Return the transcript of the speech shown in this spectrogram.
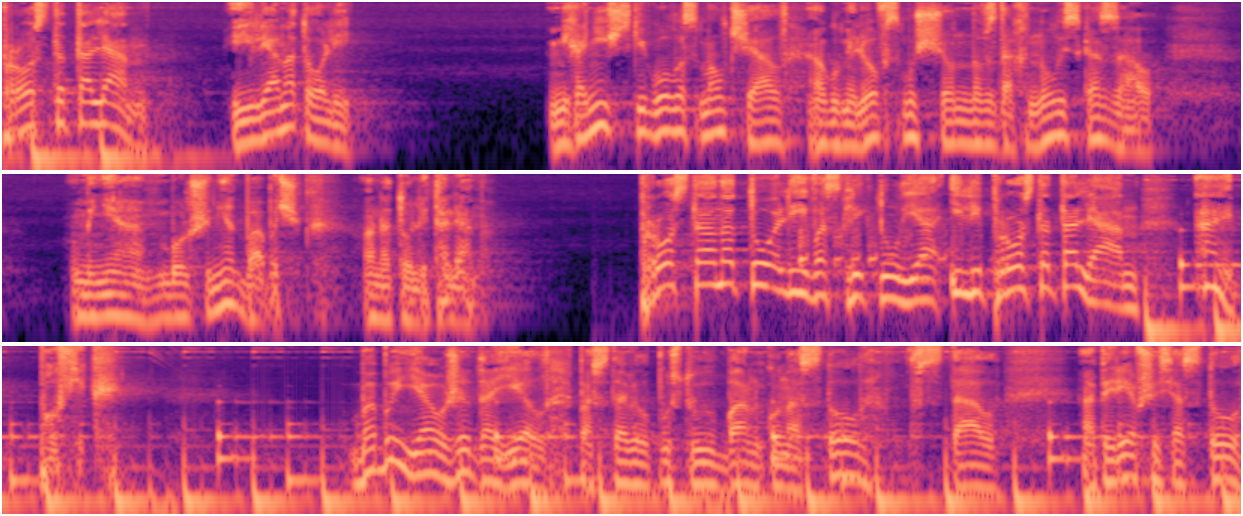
«Просто Толян. Или Анатолий». Механический голос молчал, а Гумилев смущенно вздохнул и сказал. «У меня больше нет бабочек, Анатолий Толян». «Просто Анатолий!» – воскликнул я. «Или просто Толян!» «Ай, пофиг!» Бобы я уже доел, поставил пустую банку на стол, встал, оперевшись о стол,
